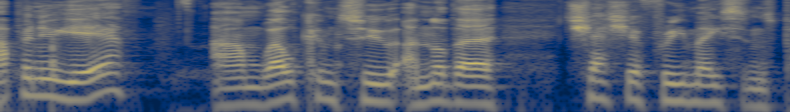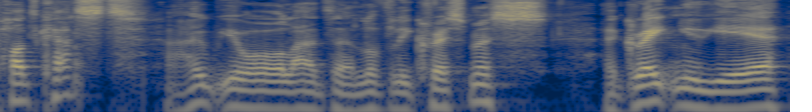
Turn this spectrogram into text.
Happy New Year and welcome to another Cheshire Freemasons podcast. I hope you all had a lovely Christmas, a great New Year,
